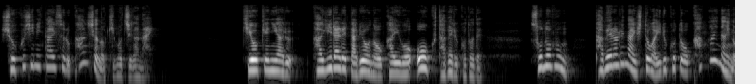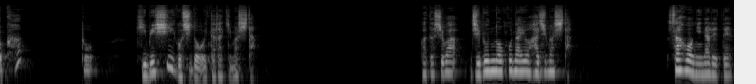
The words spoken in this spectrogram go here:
食事に対する感謝の気持ちがない。気桶にある限られた量のお粥を多く食べることで、その分食べられない人がいることを考えないのか？と厳しいご指導をいただきました。私は自分の行いを恥じました。作法に慣れて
